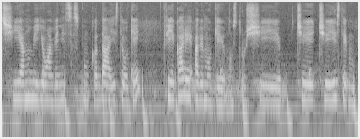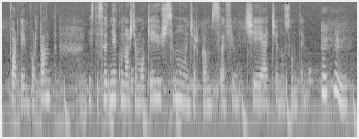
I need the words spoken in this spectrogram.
Și anume eu am venit să spun că da, este ok, fiecare avem ok-ul nostru și ce, ce este foarte important este să ne cunoaștem ok și să nu încercăm să fim ceea ce nu suntem. Mm-hmm.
